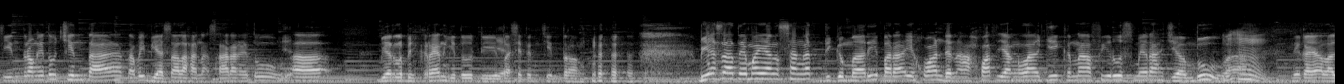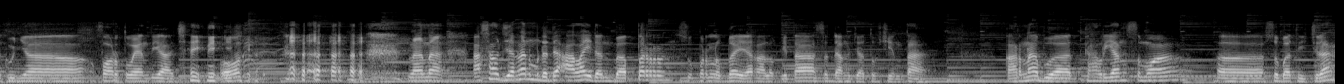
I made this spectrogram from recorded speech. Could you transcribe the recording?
cintrong itu cinta, tapi biasalah anak sekarang itu Iya. eh, biar lebih keren gitu Iya. diplesetin cintrong. Biasa tema yang sangat digemari para ikhwan dan akhwat yang lagi kena virus merah jambu. Wah. Ini kayak lagunya 420 aja ini. Oh. nah, nah, asal jangan mendadak alay dan baper super lebay ya kalau kita sedang jatuh cinta. Karena buat kalian semua eh, sobat hijrah,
